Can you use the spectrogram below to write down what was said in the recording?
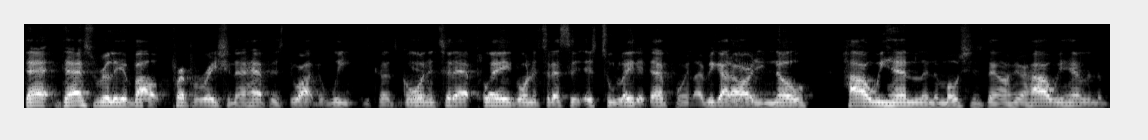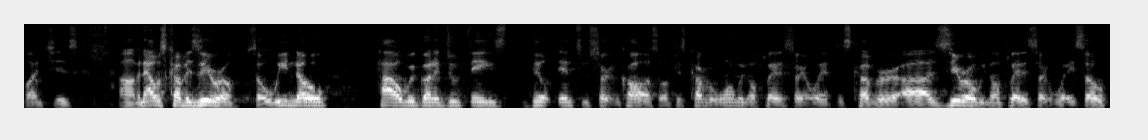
that that's really about preparation that happens throughout the week because going yeah. into that play, going into that it's too late at that point. Like we got to yeah. already know how are we handling the motions down here? How are we handling the bunches? Um, and that was cover zero. So we know how we're going to do things built into certain calls. So if it's cover one, we're going to play it a certain way. If it's cover uh, zero, we're going to play it a certain way. So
